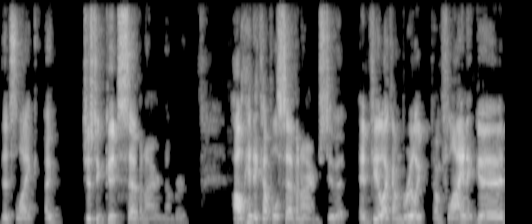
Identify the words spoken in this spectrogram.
that's like a just a good seven iron number, I'll hit a couple of seven irons to it and feel like I'm really I'm flying it good.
